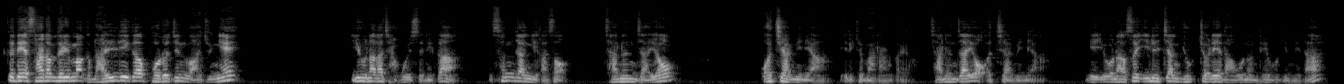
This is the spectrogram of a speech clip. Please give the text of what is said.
그때 사람들이 막 난리가 벌어진 와중에 요나가 자고 있으니까 선장이 가서 자는 자요 어찌함이냐 이렇게 말하는 거예요. 자는 자요 어찌함이냐. 이게 요나서 1장 6절에 나오는 대목입니다.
